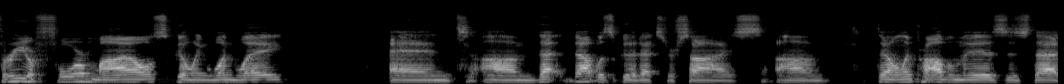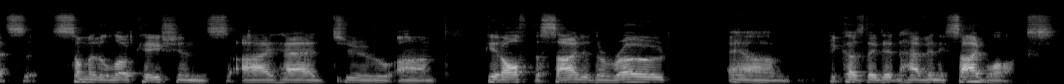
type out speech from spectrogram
three or four miles going one way, and um, that that was good exercise. Um, the only problem is is that some of the locations I had to um, get off the side of the road um, because they didn't have any sidewalks.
